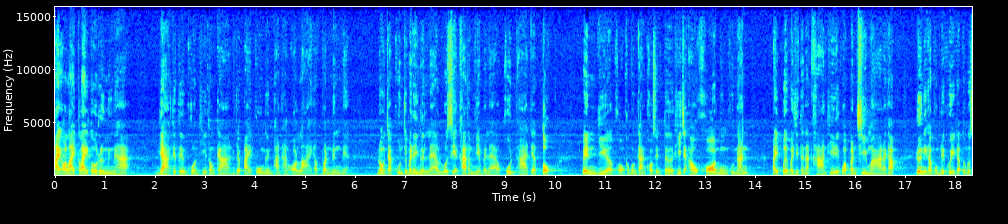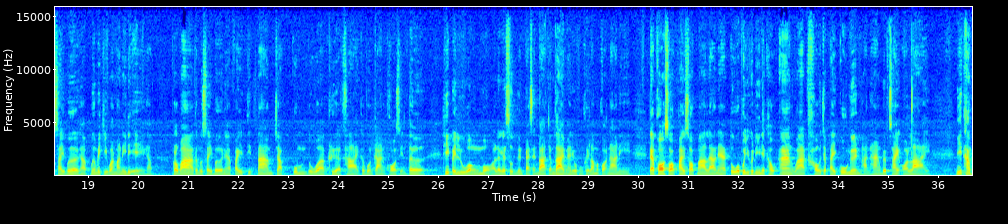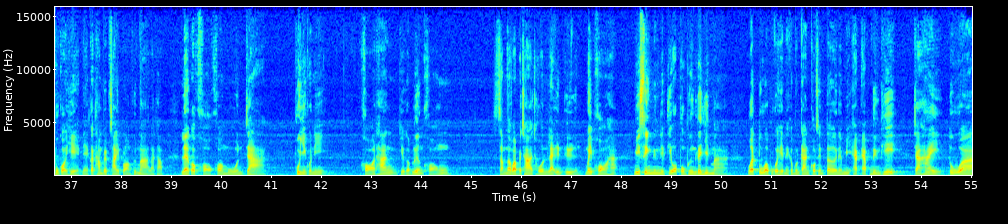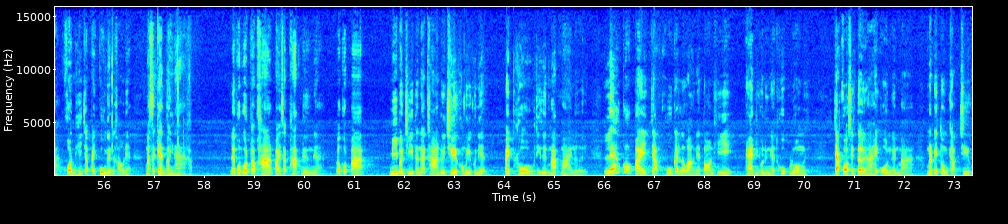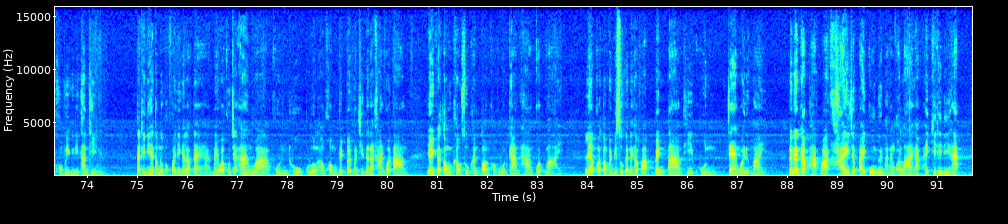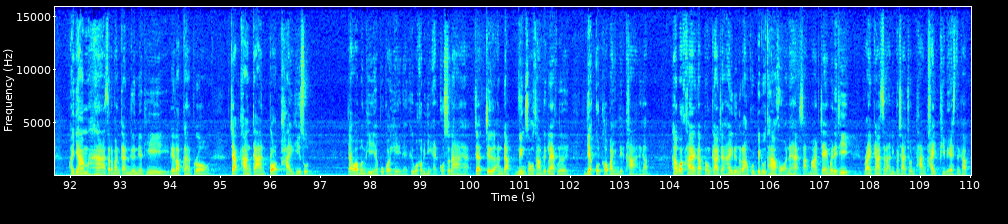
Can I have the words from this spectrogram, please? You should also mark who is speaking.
Speaker 1: ภัยออนไลน์ใกล้ตัวเรื่องหนึ่งนะฮะอยากจะเตือนคนที่ต้องการที่จะไปกู้เงินผ่านทางออนไลน์ครับวันหนึ่งเนี่ยนอกจากคุณจะไม่ได้เงินแล้ว หรือว่าเสียค่าธรรมเนียมไปแล้ว คุณอาจจะตกเป็นเหยื่อของกระบวนการ call center ที่จะเอาข้อมูลคุณนั้น ไปเปิดบัญชีธนาคารที่เรียกว่าบัญชีม้านะครับเรื่องนี้ครับผมได้คุยกับตำรวจไซเบอร์ครับเมื่อไม่กี่วันมานี้นี่เองครับเพราะว่าตำรวจไซเบอร์นะไปติดตามจับกลุ่มตัวเครือข่ายกระบวนการ call center ที่ไปลวงหมอแล้วก็สูญเงิน8 0 0 0 0 บาทจำได้ไหมที่ว่าผมเคยเล่ามาก่อนหน้านี้ แต่พอสอบไปสอบมาแล้วเนี่ยตัวผู้หญิงคนนี้เนี่ยเขาอ้างว่าเขาจะไปกู้เงินผ่านทางเว็บไซต์ออนไลน์ นี้ทางผู้ก่อเหตุเนี่ยก็ทำเว็บไซต์ปลอมขึ้นมาแล้วครับแล้วก็ขอข้อมูลจากผู้หญิงคนนี้ ขอทั้งเกี่ยวกับเรื่องของสำเนาบัตรประชาชนและอื่นๆ ไม่พอฮะมีสิ่งหนึ่งที่ว่าผมเพิ่งได้ยินมา ว่าตัวผู้ก่อเหตุในกระบวนการ call center เนี่ยมีแอปแอปหนึ่งที่ จะให้ตัวคนที่จะไปกู้เงินเขาเนี่ยมาสแกนใบหน้าครับ แล้วผมปรากฏว่าผ่านไปสักพักหนึ่งเนี่ยปรากฏว่ามีบัญชีธนาคารโดยชื่อของผู้หญิงคนนี้ไปโผล่ที่อื่นมากมายเลย แล้วก็ไปจับคู่กันระหว่างเนี่ยตอนที่แพทย์หญิงคนหนึ่งเนี่ยถูกลวงจาก call center ฮะให้โอนเงินมา มันไปตรงกับชื่อของผู้หญิงคนนี้ทันทีนึงแต่ทีนี้ตำรวจบอกว่ายังไงแล้วแต่ฮะแม้ว่าคุณจะอ้างว่าคุณถูกลวงเอาข้อมูลไปเปิดบัญชีธนาคารก็ตามยังไงก็ต้องเข้าสู่ขั้นตอนของกระบวนการทางกฎหมาย แล้วก็ต้องไปพิสูจน์กันนะครับว่าเป็นตามที่คุณแจ้งไว้หรือไม่ ดังนั้นครับหากว่าใครจะไปกู้เงินผ่านทางออนไลน์ครับให้คิดให้ดีฮะพยายามหาสถาบันการเงินเนี่ยที่ได้รับการรับรองจากทางการปลอดภัยที่สุด แต่ว่าบางทีครับผู้ก่อเหตุเนี่ยคือว่าเขาไปยิงแอดโฆษณาฮะจะเจออันดับ 1 2 3แรกๆเลย อย่ากกดเข้าไปอย่างเด็ดขาดนะครับหากว่าใครครับต้องการจะให้เรื่องราวคุณเป็นอุทาหรณ์นะฮะสามารถแจ้งไว้ได้ที่รายการสถานีประชาชนทางไทย PBS นะครับ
